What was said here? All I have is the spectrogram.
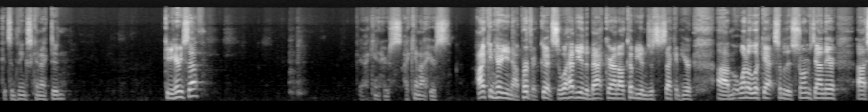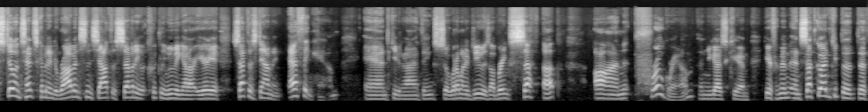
Get some things connected. Can you hear me, Seth? Okay, I can't hear. I cannot hear. I can hear you now. Perfect. Good. So we'll have you in the background. I'll come to you in just a second here. Um, I want to look at some of the storms down there. Uh, still intense coming into Robinson, south of 70, but quickly moving out our area. Seth is down in Effingham and keeping an eye on things. So what I want to do is I'll bring Seth up on program and you guys can hear from him. And Seth, go ahead and keep the, the,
